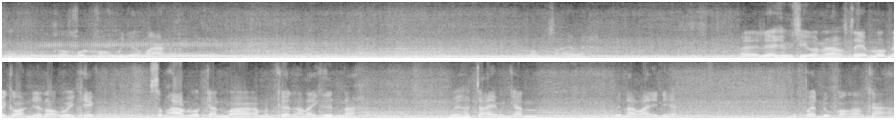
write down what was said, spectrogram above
โอ้โหก็ขนของมาเยอะมากลงซ้ายไปไปเรื่อยๆชิวๆนะเซฟรถไว้ก่อนเดี๋ยวเราไปเช็คสภาพรถกันว่ามันเกิดอะไรขึ้นนะ ไม่เข้าใจเหมือนกันเป็นอะไรเนี่ย เดี๋ยวเปิดดูกองอากาศ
